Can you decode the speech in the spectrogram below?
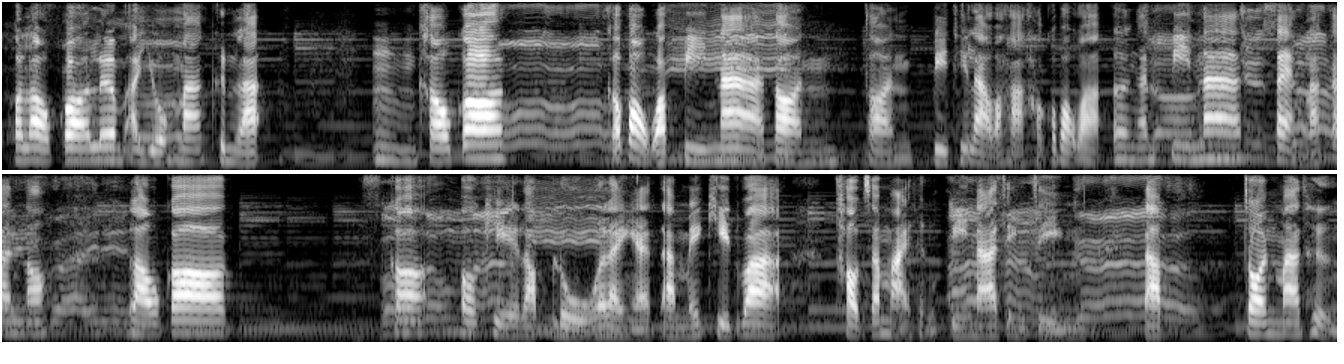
เพราะเราก็เริ่มอายุมากขึ้นละ อืมเขาก็ก็บอกว่าปีหน้าตอนตอนปีที่แล้วอะค่ะ เขาก็บอกว่าเอองั้นปีหน้าแต่งละกันเนาะเราก็ก็โอเครับรู้อะไรเงี้ยแต่ไม่คิดว่าเขาจะหมายถึงปีหน้าจริงๆแต่ จนมาถึง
